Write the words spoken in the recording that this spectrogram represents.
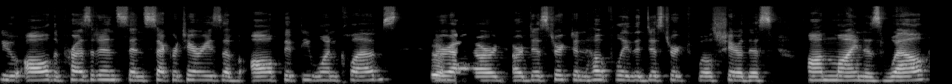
to all the presidents and secretaries of all 51 clubs throughout our, our district. And hopefully the district will share this online as well.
